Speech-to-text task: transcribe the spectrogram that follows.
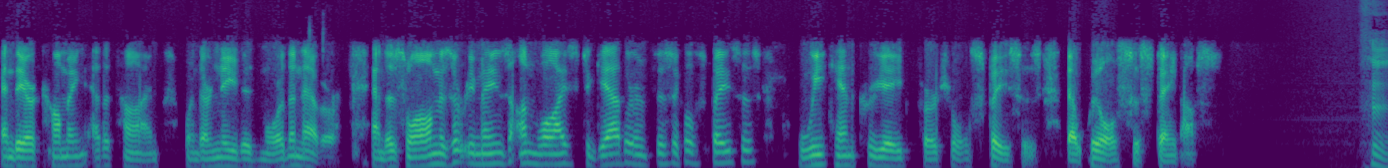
and they are coming at a time when they're needed more than ever. And as long as it remains unwise to gather in physical spaces, we can create virtual spaces that will sustain us. Hmm.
